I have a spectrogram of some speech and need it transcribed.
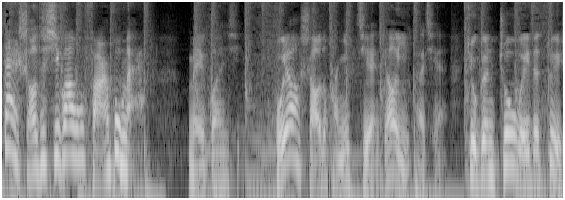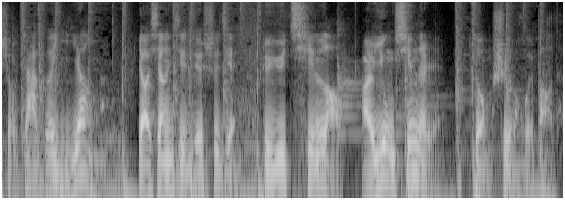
带勺的西瓜我反而不买。没关系，不要勺的话，你减掉一块钱，就跟周围的对手价格一样了。要相信这世界对于勤劳而用心的人总是有回报的。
